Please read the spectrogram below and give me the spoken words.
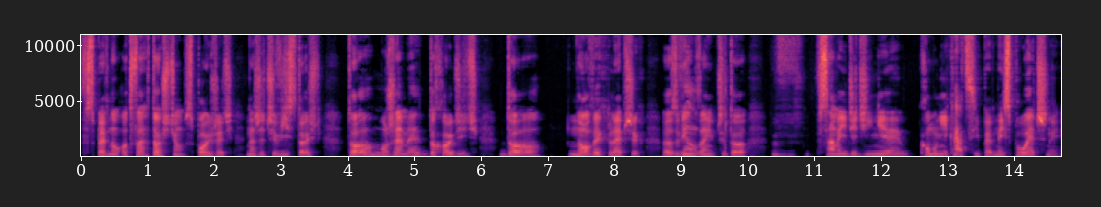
z pewną otwartością spojrzeć na rzeczywistość, to możemy dochodzić do nowych, lepszych rozwiązań, czy to w samej dziedzinie komunikacji pewnej społecznej.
